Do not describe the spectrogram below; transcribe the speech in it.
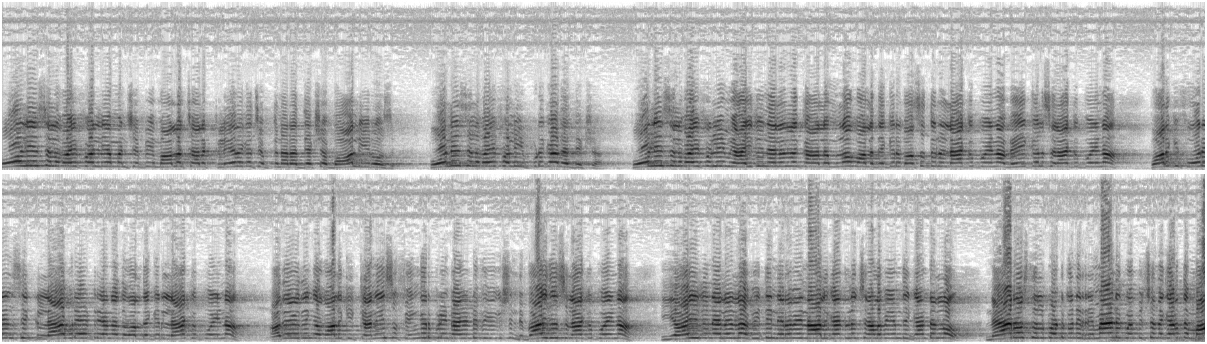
పోలీసుల వైఫల్యం అని చెప్పి మాలో చాలా క్లియర్గా చెప్తున్నారు అధ్యక్ష వాళ్ళు ఈ రోజు. పోలీసుల వైఫల్యం ఇప్పుడు కాదు అధ్యక్ష. పోలీసుల వైఫల్యం ఐదు నెలల కాలంలో వాళ్ళ దగ్గర వసతులు లేకపోయినా వెహికల్స్ లేకపోయినా వాళ్ళకి ఫోరెన్సిక్ ల్యాబొరేటరీ అనేది అదేవిధంగా వాళ్ళకి కనీసం ఫింగర్ ప్రింట్ ఐడెంటిఫికేషన్ డివైజెస్ లేకపోయినా ఈ ఐదు నెలల్లో విత్ ఇన్ ఇరవై నాలుగు గంటల నుంచి నలభై ఎనిమిది గంటల్లో నేరస్తులు పట్టుకుని రిమాండ్కి పంపించిన ఘనత మా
